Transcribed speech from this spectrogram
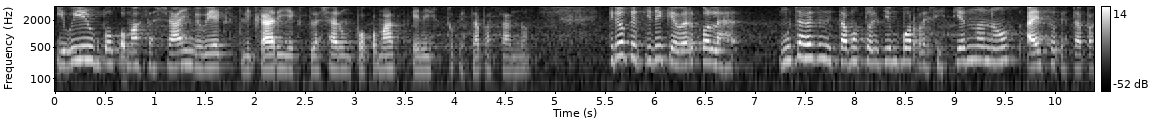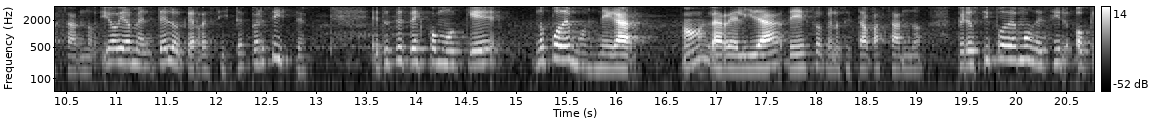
y voy a ir un poco más allá y me voy a explicar y explayar un poco más en esto que está pasando. Creo que tiene que ver con las... Muchas veces estamos todo el tiempo resistiéndonos a eso que está pasando y obviamente lo que resiste persiste. Entonces es como que no podemos negar la realidad de eso que nos está pasando, pero sí podemos decir, ok,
